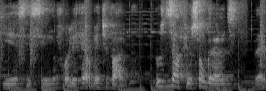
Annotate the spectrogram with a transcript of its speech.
que esse ensino for realmente válido. Os desafios são grandes, né?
